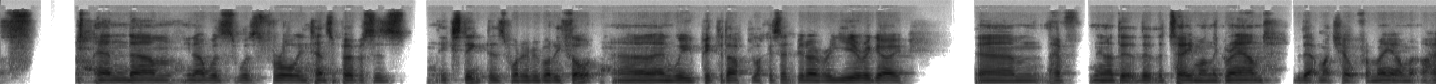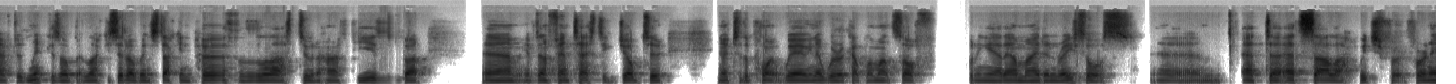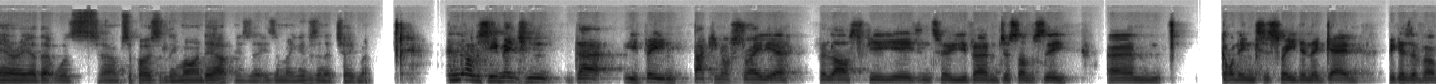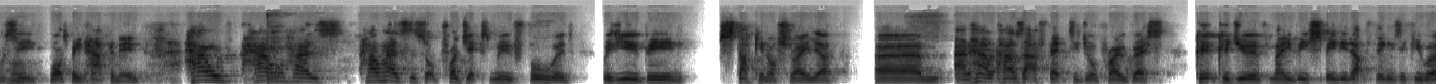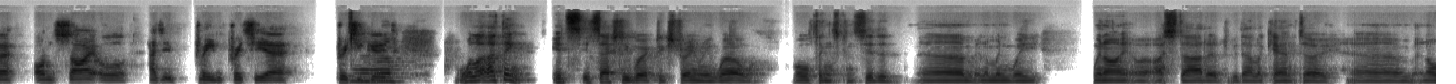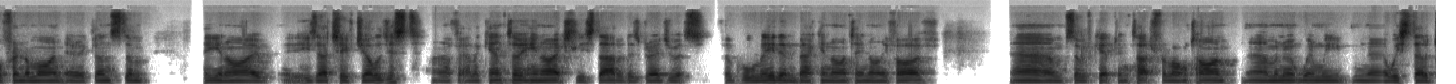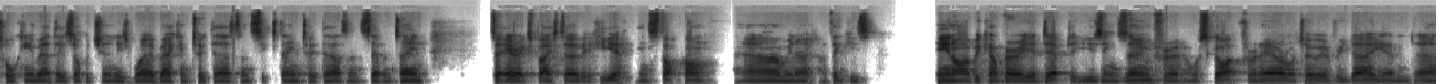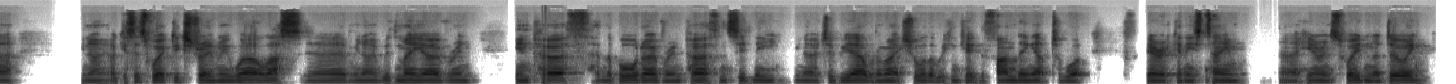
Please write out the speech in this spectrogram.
and um, you know was was for all intents and purposes extinct, is what everybody thought. Uh, and we picked it up, like I said, a bit over a year ago. Um, have you know the, the, the team on the ground without much help from me. I'm, i have to admit because I've been, like you said, I've been stuck in Perth for the last two and a half years, but um, have done a fantastic job to you know to the point where you know we're a couple of months off putting out our maiden resource um, at uh, at Sala, which for, for an area that was um, supposedly mined out is a, is a magnificent achievement. And obviously, you mentioned that you've been back in Australia for the last few years until you've um, just obviously um, gone into Sweden again because of obviously oh. what's been happening. How how has how has the sort of projects moved forward with you being stuck in Australia, um, and how how's that affected your progress? Could could you have maybe speeded up things if you were on site, or has it been pretty uh, pretty good? Um, well, I think it's it's actually worked extremely well, all things considered. Um, and I mean, we when I I started with Alicanto, um, an old friend of mine, Eric Lundstam, he and I, he's our chief geologist uh, for Alicanto. He and I actually started as graduates for Boliden back in 1995. Um, so we've kept in touch for a long time. Um, and when we, you know, we started talking about these opportunities way back in 2016, 2017 so Eric's based over here in Stockholm. Um, you know, I think he's he and I have become very adept at using Zoom for or Skype for an hour or two every day, and uh, you know, I guess it's worked extremely well. Us, uh, you know, with me over in in Perth and the board over in Perth and Sydney, you know, to be able to make sure that we can keep the funding up to what Eric and his team uh, here in Sweden are doing,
